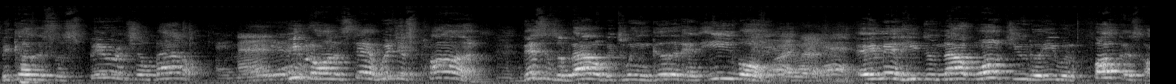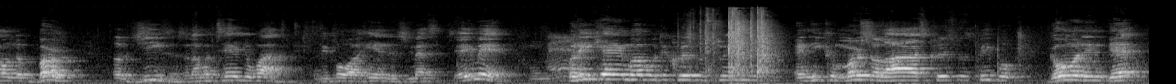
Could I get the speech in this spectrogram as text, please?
Because it's a spiritual battle. Amen. People don't understand. We're just pawns. This is a battle between good and evil. Amen. Amen. He do not want you to even focus on the birth of Jesus. And I'm going to tell you why before I end this message. Amen. Amen. But he came up with the Christmas tree and he commercialized Christmas. People going in debt.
